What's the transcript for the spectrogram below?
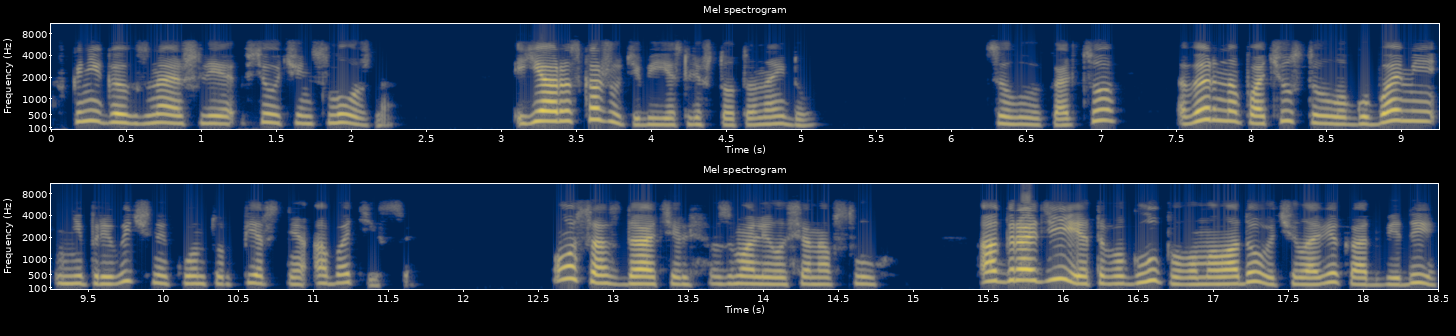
В книгах, знаешь ли, все очень сложно. Я расскажу тебе, если что-то найду. Целуя кольцо, Верна почувствовала губами непривычный контур перстня Абатисы. «О, Создатель!» — взмолилась она вслух. «Огради этого глупого молодого человека от беды,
